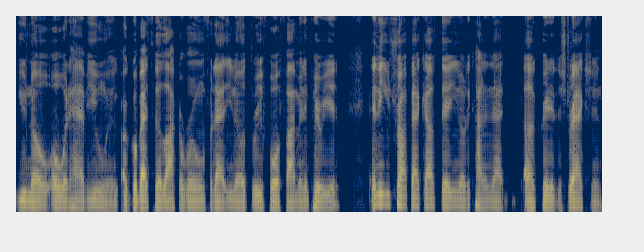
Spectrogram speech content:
you know, or what have you, and, or go back to the locker room for that, you know, three, four, five minute period, and then you trot back out there, you know, to kind of not uh, create a distraction.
